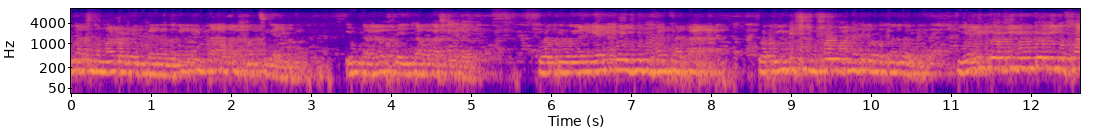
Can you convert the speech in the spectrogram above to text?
ಉದಾಸೀನ ಮಾಡಬೇಡ್ರಿ ಅಂತ ಹೇಳೋದಕ್ಕೆ ಇಂಥ ಅವಕಾಶ ಮತ್ತೆ ಸಿಗಲ್ಲ ಇಂಥ ವ್ಯವಸ್ಥೆ, ಇಂಥ ಅವಕಾಶ ಇದೆ ಇವತ್ತು ನೀವು ಎಲ್ ಕೆ ಜಿ ಸರ್ಕಾರ. ಇವತ್ತು ಇಂಗ್ಲಿಷ್ ವಿಷಯ ಮಾನ್ಯತೆ ಕೊಡಬೇಕು ಅಂತ L K G U K ಜಿಗೂ ಸಹ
